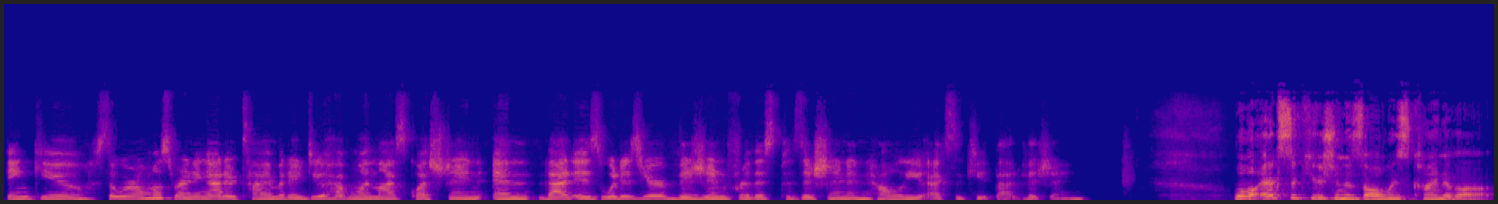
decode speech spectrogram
Thank you. So we're almost running out of time, but I do have one last question, and that is what is your vision for this position and how will you execute that vision? Well, execution is always kind of a,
